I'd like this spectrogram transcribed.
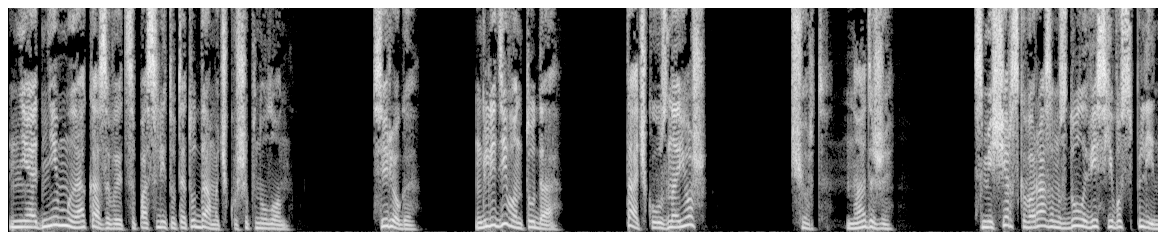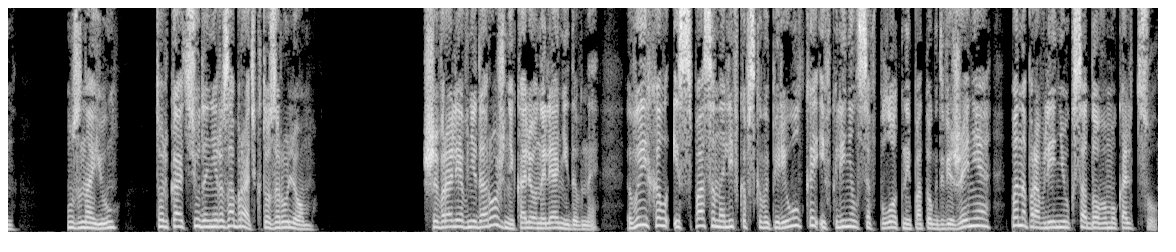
Не одни мы, оказывается, пасли тут эту дамочку, шепнул он. Серега, гляди вон туда. Тачку узнаешь? Черт, надо же! С Мещерского разом сдуло весь его сплин. Узнаю, только отсюда не разобрать, кто за рулем. Шевроле внедорожник Алены Леонидовны выехал из Спаса Наливковского переулка и вклинился в плотный поток движения по направлению к Садовому кольцу.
